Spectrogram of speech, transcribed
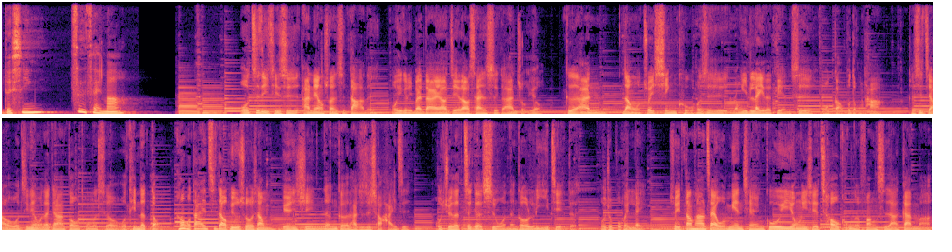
的心自在吗？我自己其实案量算是大的，我一个礼拜大概要接到三十个案左右。个案让我最辛苦或是容易累的点是我搞不懂他。可是假如我今天我在跟他沟通的时候，我听得懂，然后我大概知道，譬如说像边缘型人格，他就是小孩子，我觉得这个是我能够理解的，我就不会累。所以当他在我面前故意用一些操控的方式啊，干嘛，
